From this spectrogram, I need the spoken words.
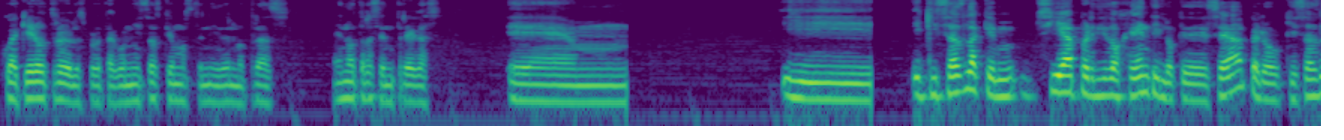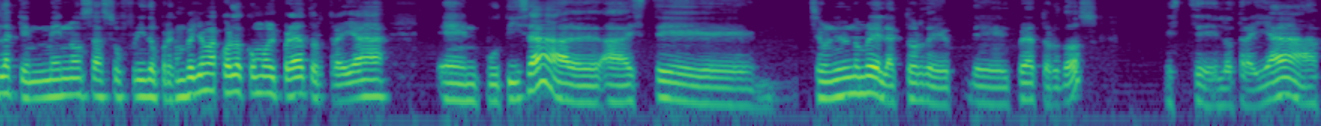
cualquier otro de los protagonistas que hemos tenido en otras, en otras entregas. Em, y y quizás la que sí ha perdido gente y lo que sea, pero quizás la que menos ha sufrido. Por ejemplo, yo me acuerdo cómo el Predator traía en putiza a, este. Se olvidó el nombre del actor de, Predator 2. Este, lo traía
